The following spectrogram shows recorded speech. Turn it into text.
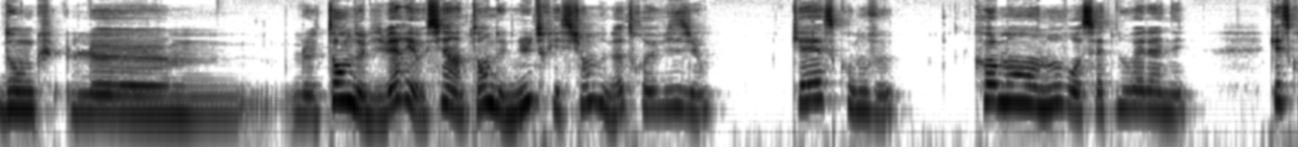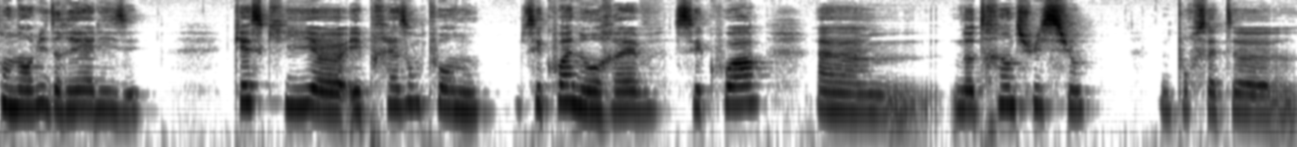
Donc le temps de l'hiver est aussi un temps de nutrition de notre vision. Qu'est-ce qu'on veut? Comment on ouvre cette nouvelle année? Qu'est-ce qu'on a envie de réaliser? Qu'est-ce qui euh, est présent pour nous? C'est quoi nos rêves? C'est quoi euh, notre intuition pour cette, euh,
